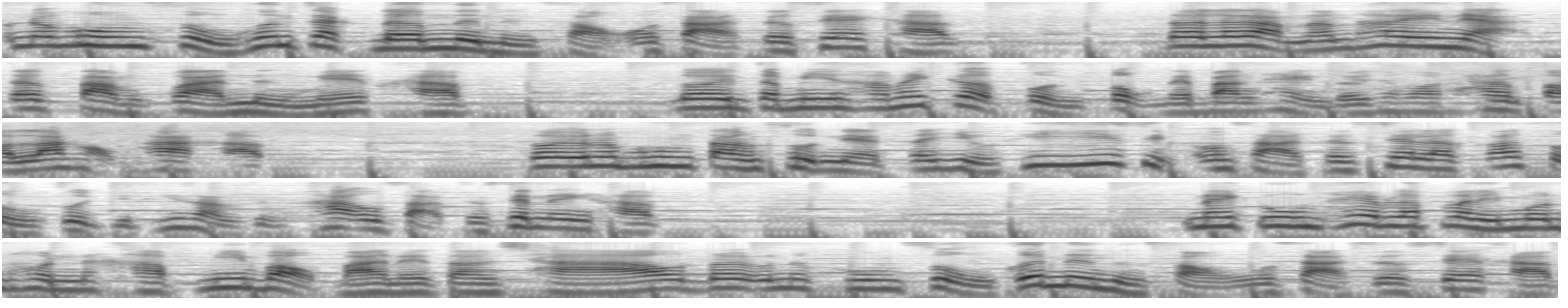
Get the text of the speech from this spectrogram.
อุณหภูมิสูงขึ้นจากเดิม 1-2 องศาเซลเซียสครับ โดยระดับน้ำทะเลเนี่ยจะต่ำกว่า 1 เมตรครับ โดยจะมีทำให้เกิดฝนตกในบางแห่งโดยเฉพาะทางตอนล่างของภาคครับ โดยอุณหภูมิต่ำสุดเนี่ยจะอยู่ที่ 20 องศาเซลเซียสแล้วก็สูงสุดอยู่ที่ 35 องศาเซลเซียสนั่นเองครับในกรุงเทพและปริมณฑลนะครับมีหมอกบางในตอนเช้า โดยอุณหภูมิสูงขึ้น 1-2 องศาเซลเซียสครับ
